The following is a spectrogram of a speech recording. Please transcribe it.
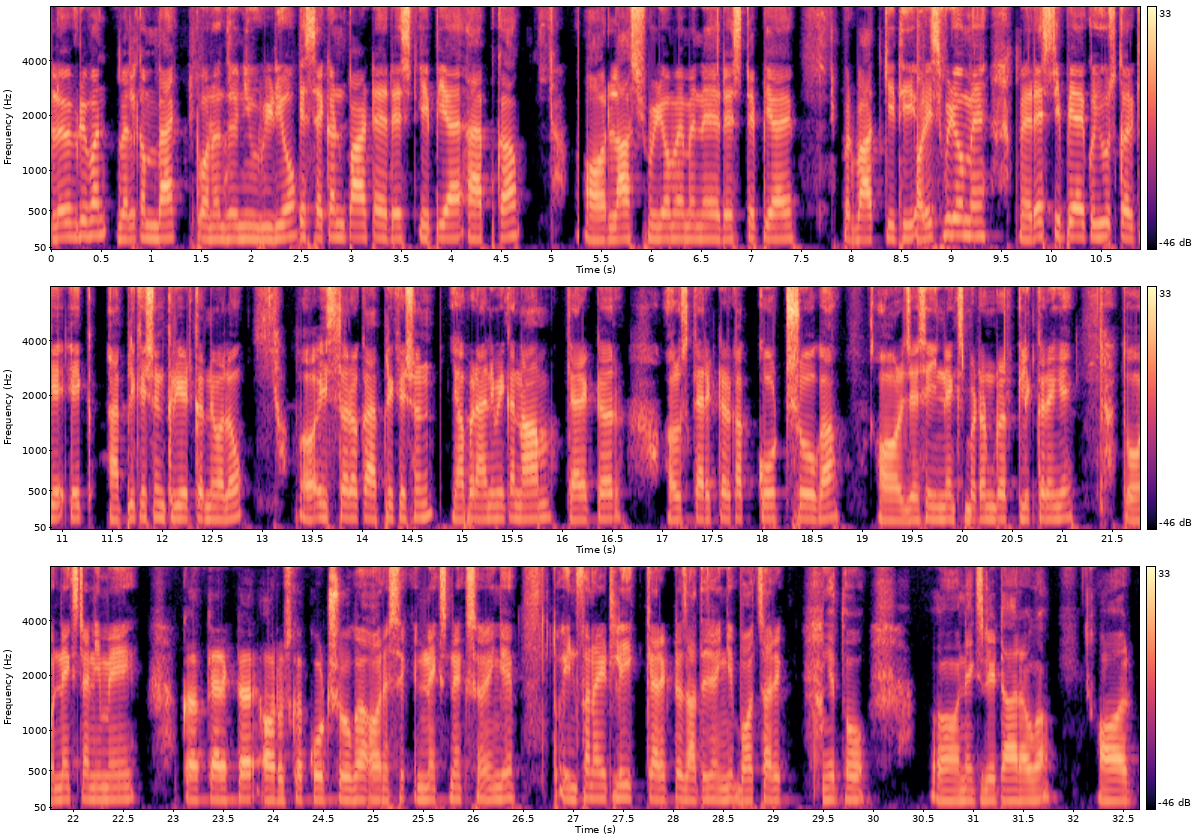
Hello everyone welcome back to another new video ये second part है rest API app का। और last video में मैंने रेस्ट एपीआई पर बात की थी। और इस वीडियो में मैं रेस्ट एपीआई को यूज़ करके एक एप्लीकेशन क्रिएट करने वाला हूँ। इस तरह का एप्लीकेशन यहाँ पर एनिमी का नाम कैरेक्टर और उस कैरेक्टर का कोड शो होगा। और जैसे ही नेक्स्ट बटन पर क्लिक करेंगे तो नेक्स्ट एनिमे का कैरेक्टर और उसका कोड शो होगा और ऐसे नेक्स्ट नेक्स्ट करेंगे तो इन्फानाइटली कैरेक्टर्स आते जाएँगे, बहुत सारे ये तो नेक्स्ट डेटा आ रहा होगा। और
